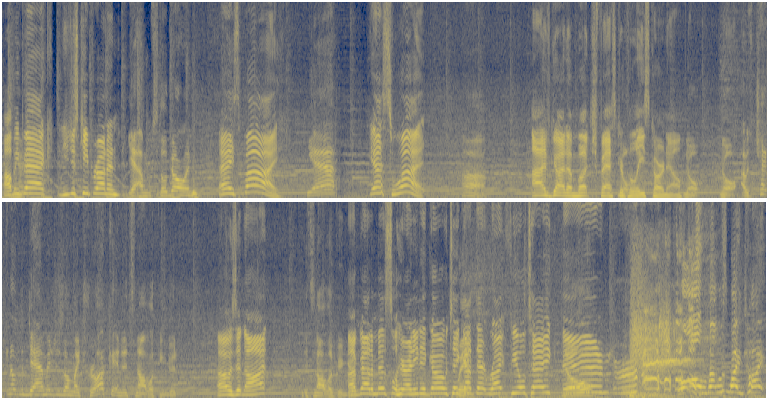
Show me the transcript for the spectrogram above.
I'll be back. You just keep running. Yeah, I'm still going. Hey, Spy. Yeah. Guess what? Huh. I've got a much faster No. police car now. No. No. I was checking out the damages on my truck, and it's not looking good. Oh, is it not? It's not looking good. I've got a missile here. I need to go take Wait. out that right fuel tank. No. And... Oh, that was my tire.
